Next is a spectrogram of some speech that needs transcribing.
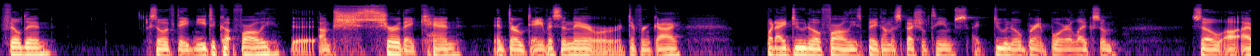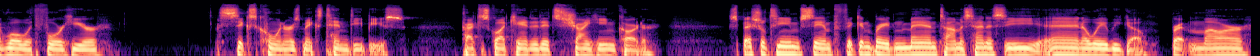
filled in. So if they need to cut Farley, uh, I'm sure they can and throw Davis in there or a different guy. But I do know Farley's big on the special teams. I do know Brant Boyer likes him. So uh, I roll with four here. Six corners makes 10 DBs. Practice squad candidates Shyheim Carter. Special teams Sam Ficken, Braden Mann, Thomas Hennessy, and away we go. Brett Maher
